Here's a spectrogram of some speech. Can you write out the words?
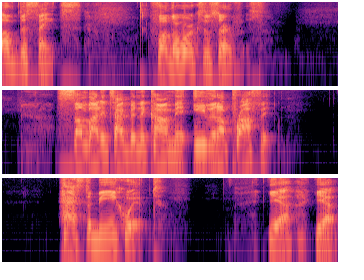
of the saints for the works of service. Somebody type in the comment, even a prophet has to be equipped. Yeah, yeah.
